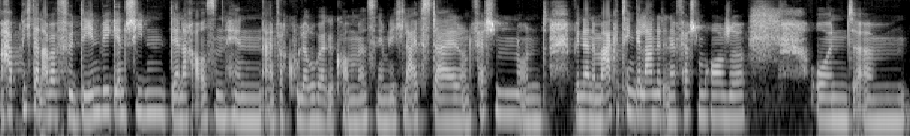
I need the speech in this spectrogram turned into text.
habe mich dann aber für den Weg entschieden, der nach außen hin einfach cooler rübergekommen ist, nämlich Lifestyle und Fashion und bin dann im Marketing gelandet in der Fashionbranche und ähm,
